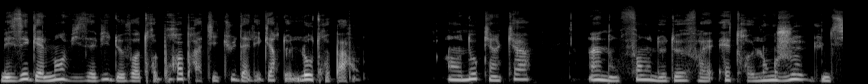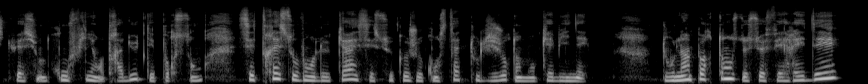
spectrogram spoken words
mais également vis-à-vis de votre propre attitude à l'égard de l'autre parent. En aucun cas, un enfant ne devrait être l'enjeu d'une situation de conflit entre adultes et pourtant, c'est très souvent le cas et c'est ce que je constate tous les jours dans mon cabinet. D'où l'importance de se faire aider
